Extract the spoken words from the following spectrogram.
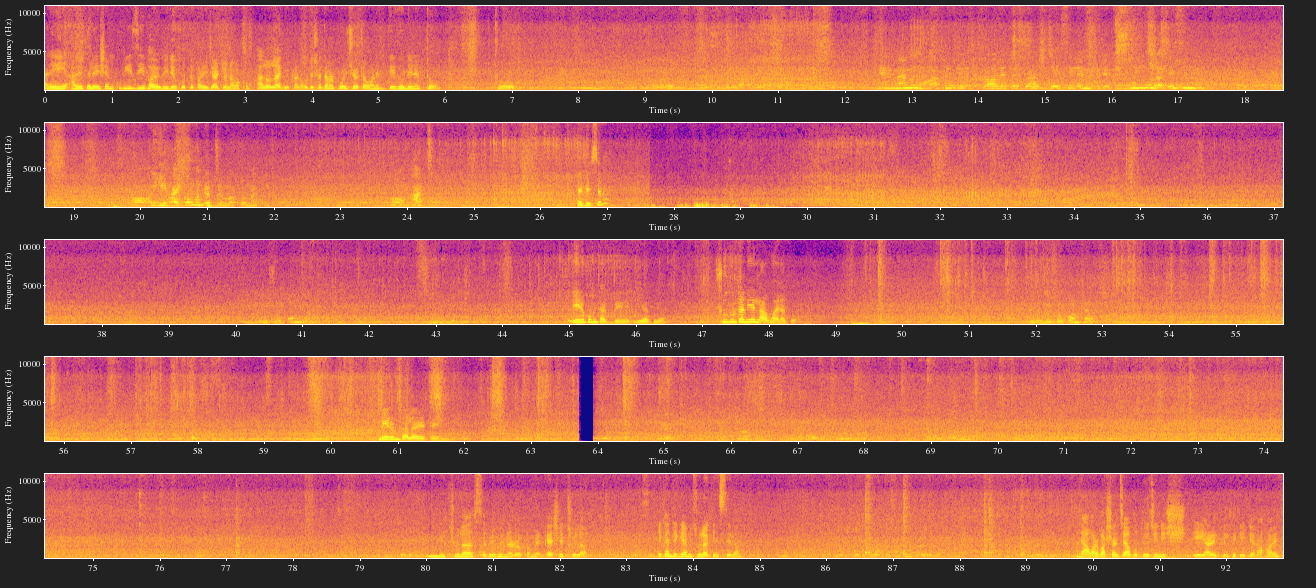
আর এই আরএফএল এসে আমি খুব ইজিভাবে ভিডিও করতে পারি, যার জন্য আমার খুব ভালো লাগে, কারণ ওদের সাথে আমার পরিচয়টাও অনেক দীর্ঘদিনের তো। তো হ্যাঁ আপনি যে টয়লেটের ব্রাশ চাইছিলেন, ওইটা কি চাইছিলেন? ইয়ে হাই কমোডের জন্য তো নাকি? ও আচ্ছা। তাই গেছে না? এরকমই থাকবে ইয়াগুলো। শুধুটা নিয়ে লাভ হয় না তো। দুশো পঞ্চাশ। মেরুন কালার এটাই চুলা আছে, বিভিন্ন রকমের গ্যাসের চুলা। এখান থেকে আমি চুলা কিনছিলাম। মানে আমার বাসার যাবতীয় জিনিস এই আরএফএল থেকেই কেনা হয়।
